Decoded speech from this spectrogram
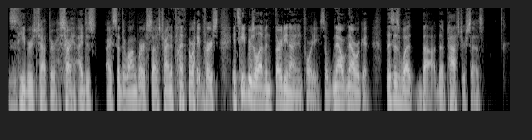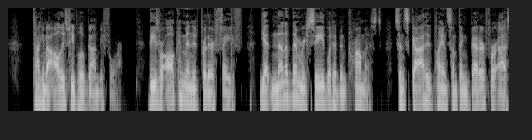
This is Hebrews chapter. Sorry, I just I said the wrong verse, so I was trying to find the right verse. It's Hebrews 11, 39 and 40. So now now we're good. This is what the the pastor says. Talking about all these people who've gone before. These were all commended for their faith, yet none of them received what had been promised, since God had planned something better for us,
